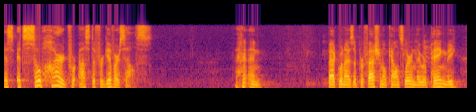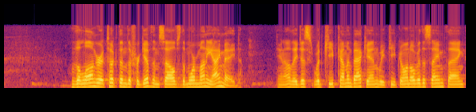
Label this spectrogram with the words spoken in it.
is it's so hard for us to forgive ourselves and back when I was a professional counselor and they were paying me, the longer it took them to forgive themselves, the more money I made. You know, they just would keep coming back in. We'd keep going over the same thing.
